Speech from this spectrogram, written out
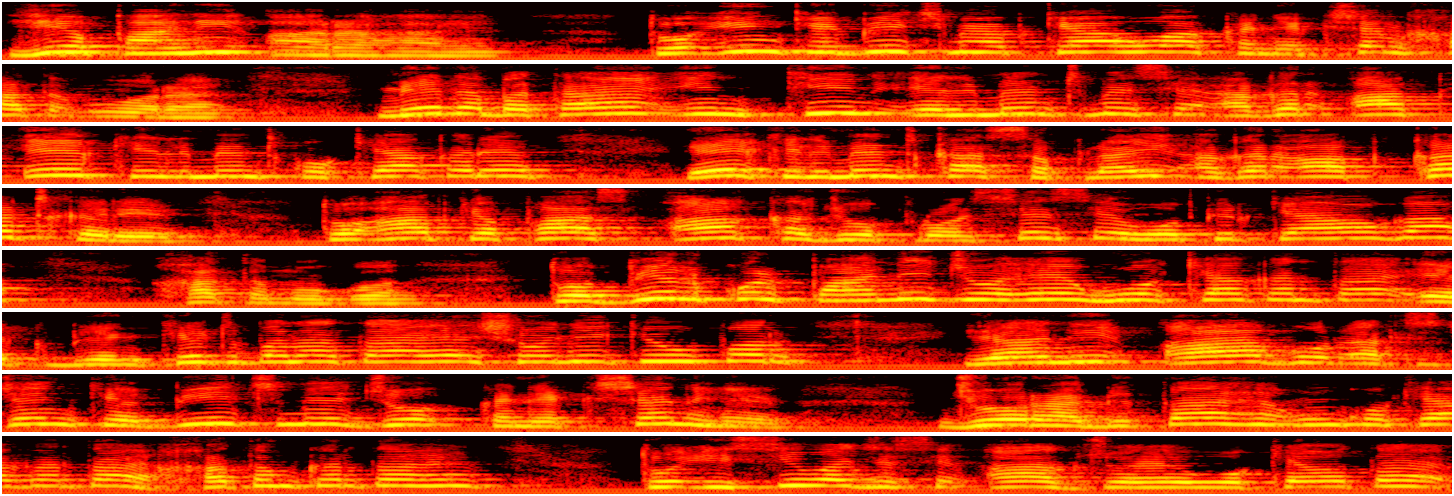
یہ پانی آ رہا ہے۔ تو ان کے بیچ میں اب کیا ہوا؟ کنیکشن ختم ہو رہا ہے۔ میں نے بتایا، ان تین ایلیمنٹ میں سے اگر آپ ایک ایلیمنٹ کو کیا کریں، ایک ایلیمنٹ کا سپلائی اگر آپ کٹ کریں، تو آپ کے پاس آگ کا جو پروسیس ہے، وہ پھر کیا ہوگا؟ ختم ہوگا۔ تو بالکل پانی جو ہے، وہ کیا کرتا ہے؟ ایک بلینکٹ بناتا ہے شعلے کے اوپر۔ یعنی آگ اور آکسیجن کے بیچ میں جو کنیکشن ہے، جو رابطہ ہے، ان کو کیا کرتا ہے؟ ختم کرتا ہے۔ تو اسی وجہ سے آگ جو ہے، وہ کیا ہوتا ہے؟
